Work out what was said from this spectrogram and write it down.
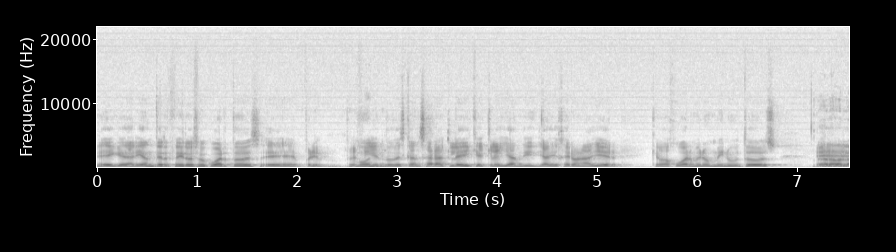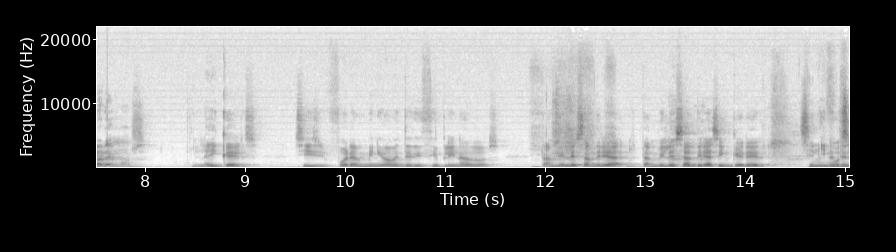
eh, quedarían terceros o cuartos, eh, pre- prefiriendo descansar a Clay, que Clay ya, ya dijeron ayer que va a jugar menos minutos. Ahora eh, hablaremos. Lakers, si fueran mínimamente disciplinados, también les saldría, también les saldría sin querer. Si no Y no fuese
